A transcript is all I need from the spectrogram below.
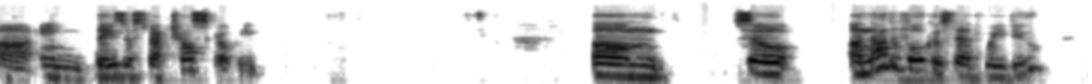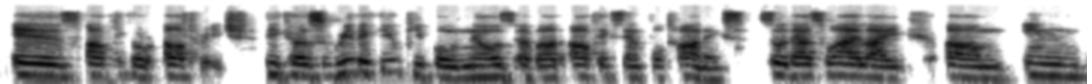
uh, in laser spectroscopy. Um, so another focus that we do is optical outreach because really few people knows about optics and photonics. So that's why like um, in,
